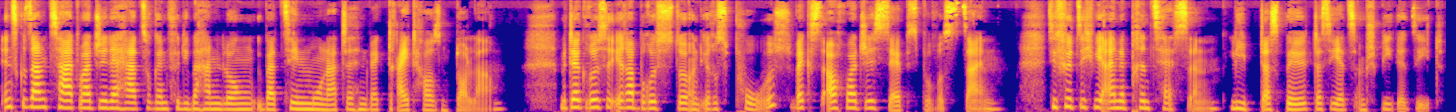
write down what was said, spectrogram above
Insgesamt zahlt Roger der Herzogin für die Behandlung über zehn Monate hinweg 3000 Dollar. Mit der Größe ihrer Brüste und ihres Po's wächst auch Wajis Selbstbewusstsein. Sie fühlt sich wie eine Prinzessin, liebt das Bild, das sie jetzt im Spiegel sieht.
